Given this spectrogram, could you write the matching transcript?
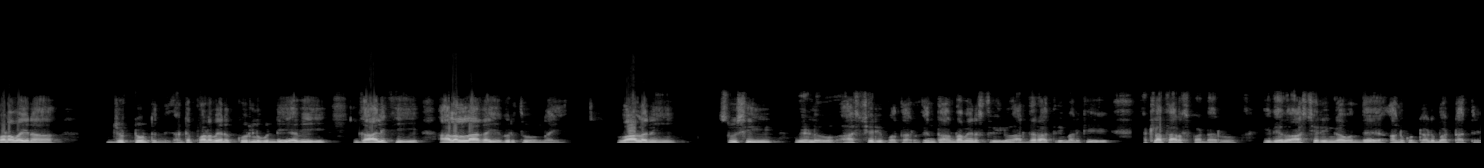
పొడవైన జుట్టు ఉంటుంది. అంటే పొడవైన కుర్లు ఉండి అవి గాలికి అలల్లాగా ఎగురుతూ ఉన్నాయి. వాళ్ళని చూసి వీళ్ళు ఆశ్చర్యపోతారు. ఇంత అందమైన స్త్రీలు అర్ధరాత్రి మనకి ఎట్లా తారసపడ్డారు? ఇదేదో ఆశ్చర్యంగా ఉందే అనుకుంటాడు భట్టాత్రి.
